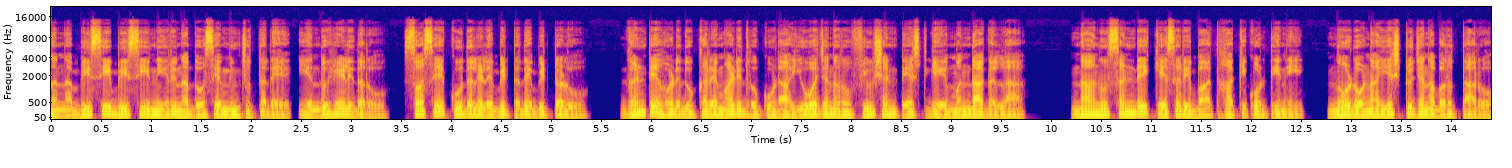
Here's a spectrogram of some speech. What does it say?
ನನ್ನ ಬಿಸಿ ಬಿಸಿ ನೀರಿನ ದೋಸೆ ಮಿಂಚುತ್ತದೆ ಎಂದು ಹೇಳಿದರು. ಸೊಸೆ ಕೂದಲೆಳೆ ಬಿಟ್ಟದೆ ಬಿಟ್ಟಳು. ಗಂಟೆ ಹೊಡೆದು ಕರೆ ಮಾಡಿದ್ರೂ ಕೂಡ ಯುವಜನರು ಫ್ಯೂಷನ್ ಟೇಸ್ಟ್ಗೆ ಮಂದಾಗಲ್ಲ. ನಾನು ಸಂಡೇ ಕೇಸರಿ ಬಾತ್ ಹಾಕಿಕೊಡ್ತೀನಿ, ನೋಡೋಣ ಎಷ್ಟು ಜನ ಬರುತ್ತಾರೋ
